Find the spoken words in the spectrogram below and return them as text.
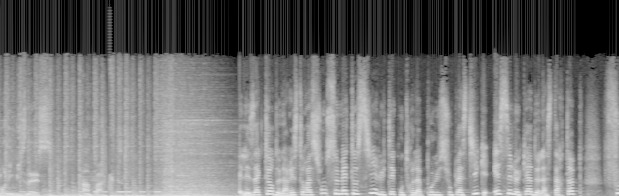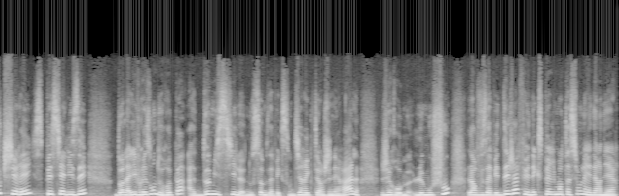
Morning Business, Impact. Les acteurs de la restauration se mettent aussi à lutter contre la pollution plastique et c'est le cas de la start-up Foodcherry, spécialisée dans la livraison de repas à domicile. Nous sommes avec son directeur général, Jérôme Lemouchou. Alors vous avez déjà fait une expérimentation l'année dernière?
